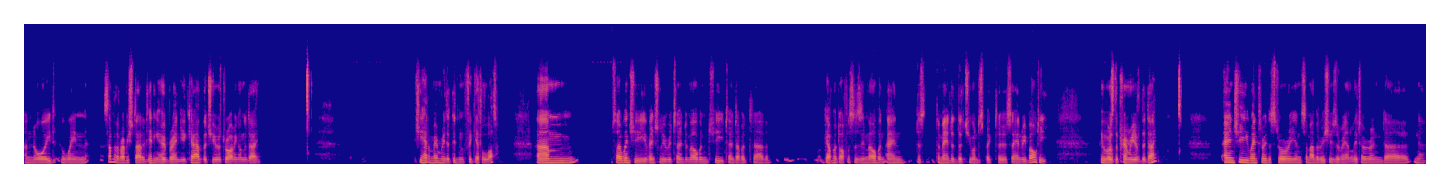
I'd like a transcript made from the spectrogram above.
annoyed when some of the rubbish started hitting her brand new car that she was driving on the day. She had a memory that didn't forget a lot. Um, so when she eventually returned to Melbourne, she turned up at uh, the government offices in Melbourne and just demanded that she wanted to speak to Sir Henry Bolte, who was the Premier of the day. And she went through the story and some other issues around litter. And uh, you know,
